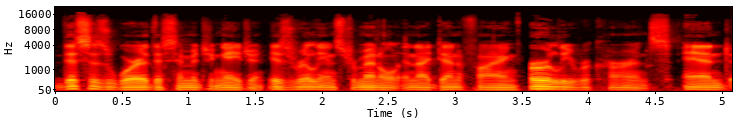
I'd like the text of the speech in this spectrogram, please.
This is where this imaging agent is really instrumental in identifying early recurrence. And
